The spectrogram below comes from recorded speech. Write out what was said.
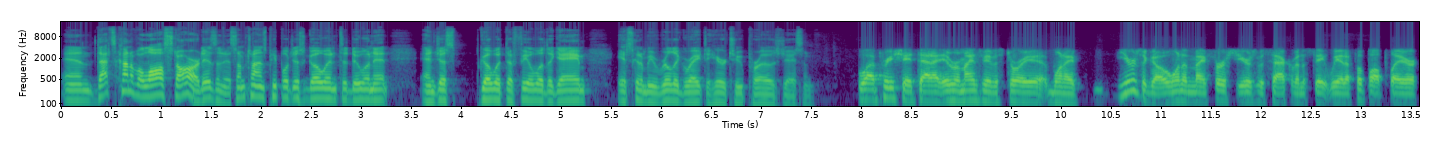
And that's kind of a lost art, isn't it? Sometimes people just go into doing it and just go with the feel of the game. It's going to be really great to hear two pros, Jason. Well, I appreciate that. It reminds me of a story when I years ago, one of my first years with Sacramento State, we had a football player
